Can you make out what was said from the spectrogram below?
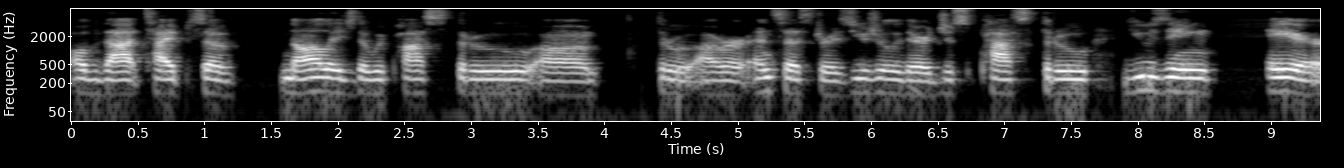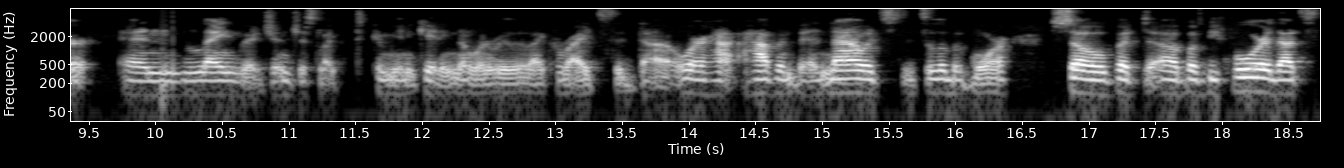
of that types of knowledge that we pass through um, through our ancestors. Usually, they're just passed through using air and language and just like communicating. No one really like writes it down or ha- haven't been. Now it's it's a little bit more so, but uh, but before that's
